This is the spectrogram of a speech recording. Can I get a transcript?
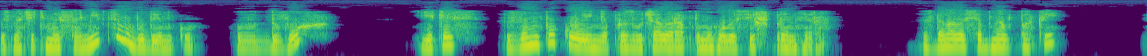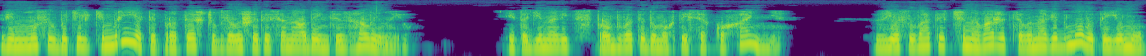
Значить, ми самі в цьому будинку? Вдвох? Якесь занепокоєння прозвучало раптом у голосі Шпрингера. Здавалося б, навпаки, він мусив би тільки мріяти про те, щоб залишитися наодинці з Галиною, і тоді навіть спробувати домогтися кохання, з'ясувати, чи наважиться вона відмовити йому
